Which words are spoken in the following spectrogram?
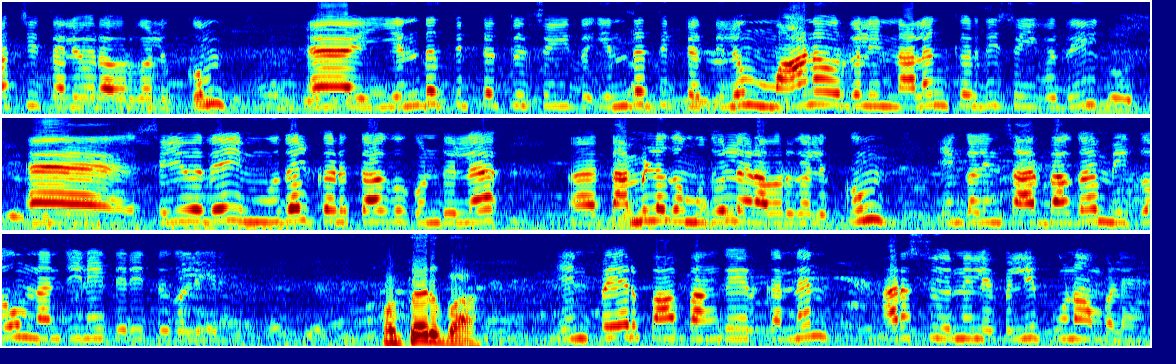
ஆட்சித்தலைவர் அவர்களுக்கும் எந்த திட்டத்தில் செய்த எந்த திட்டத்திலும் மாணவர்களின் நலன் கருதி செய்வதில் செய்வதை முதல் கருத்தாக கொண்டுள்ள தமிழக முதல்வர் அவர்களுக்கும் எங்களின் சார்பாக மிகவும் நன்றினை தெரிவித்துக் கொள்கிறேன். பேருப்பா? என் பெயர் பா பங்கையர் கண்ணன் அரசு உயர்நிலைப்பள்ளி பூனாம்பலம்.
